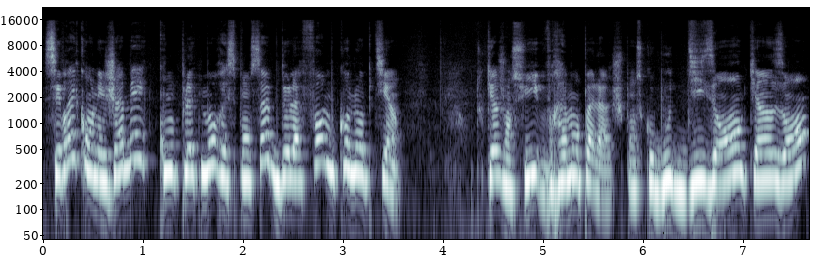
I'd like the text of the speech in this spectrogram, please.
C'est vrai qu'on n'est jamais complètement responsable de la forme qu'on obtient. En tout cas, j'en suis vraiment pas là. Je pense qu'au bout de 10 ans, 15 ans,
